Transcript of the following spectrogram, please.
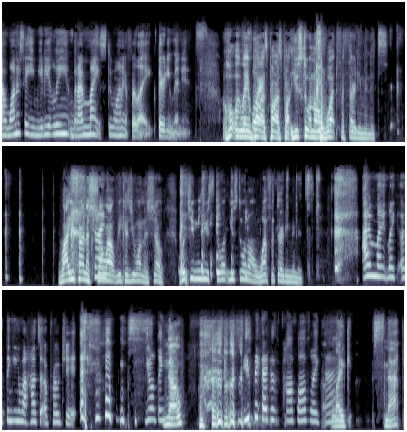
I want to say immediately, but I might stew on it for like 30 minutes. Oh, wait, before... pause, pause, pause. You stewing on what for 30 minutes? Why are you trying to show trying to... out because you want to show? What you mean you stewing you stewing on what for 30 minutes? I might like uh, thinking about how to approach it. you don't think No. you think I just pop off like uh, that? Like snap,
